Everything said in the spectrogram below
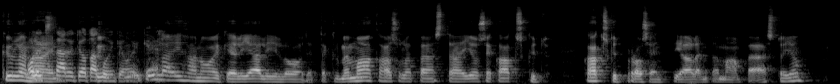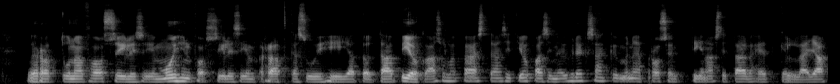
Kyllä Oliko näin. tämä nyt jotakuinkin Ky- oikein? Kyllä ihan oikein jäljillä olet, että kyllä me maakaasulla päästään jo se 20, 20 prosenttia alentamaan päästöjä verrattuna fossiilisiin, muihin fossiilisiin ratkaisuihin. Ja tota, biokaasulla päästään sitten jopa sinne 90 prosenttiin asti tällä hetkellä. Ja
